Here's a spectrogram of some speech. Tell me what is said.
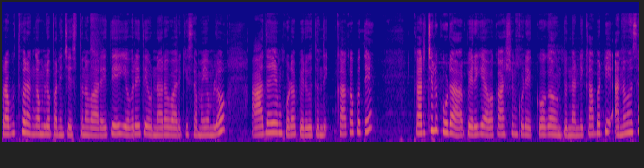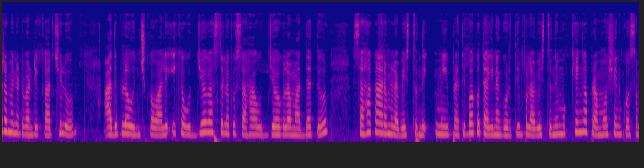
ప్రభుత్వ రంగంలో పనిచేస్తున్న వారైతే ఎవరైతే ఉన్నారో వారికి సమయంలో ఆదాయం కూడా పెరుగుతుంది. కాకపోతే ఖర్చులు కూడా పెరిగే అవకాశం కూడా ఎక్కువగా ఉంటుందండి. కాబట్టి అనవసరమైనటువంటి ఖర్చులు అదుపులో ఉంచుకోవాలి. ఇక ఉద్యోగస్తులకు సహా ఉద్యోగుల మద్దతు సహకారం లభిస్తుంది. మీ ప్రతిభకు తగిన గుర్తింపు లభిస్తుంది. ముఖ్యంగా ప్రమోషన్ కోసం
